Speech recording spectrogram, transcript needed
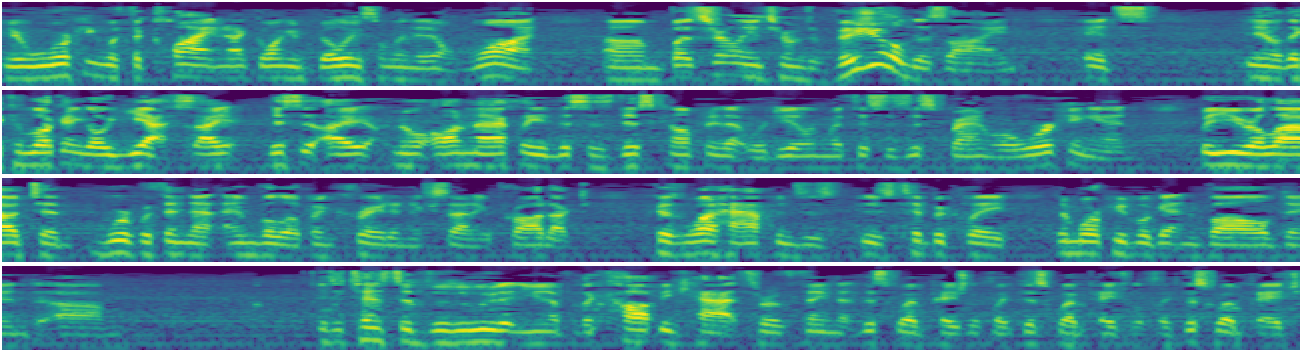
You're working with the client, not going and building something they don't want. Um, but certainly in terms of visual design, it's you know they can look and go, yes, I this is I know automatically this is this company that we're dealing with. This is this brand we're working in. But you're allowed to work within that envelope and create an exciting product. Because what happens is, is typically the more people get involved and um, it tends to dilute it and you end up with a copycat sort of thing that this web page looks like this web page looks like this web page.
